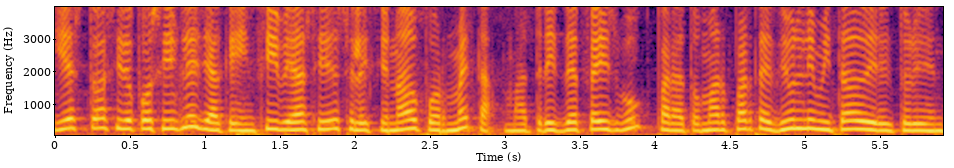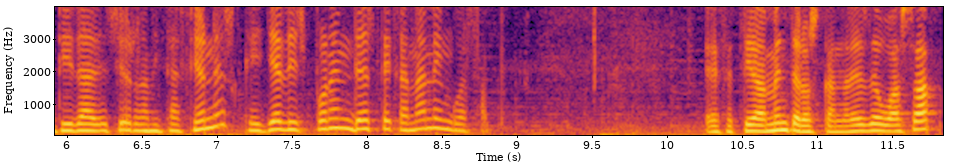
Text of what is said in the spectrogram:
Y esto ha sido posible ya que INCIBE ha sido seleccionado por Meta, matriz de Facebook, para tomar parte de un limitado directorio de entidades y organizaciones que ya disponen de este canal en WhatsApp. Efectivamente, los canales de WhatsApp,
